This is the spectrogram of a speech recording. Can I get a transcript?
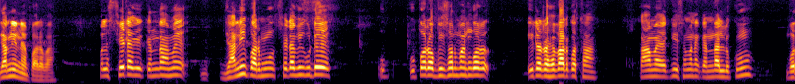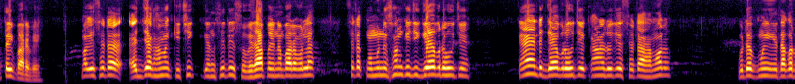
जानी नहीं पार्बा बोले सेटा के हमें जानी पार्मू से गोटे ऊपर अफिसर मान ये रहा कथा कि लुकू बतई पार्बे ବାକି ସେଟା ଏକ୍ଜାକ୍ଟ ଆମେ କିଛି କେନ୍ସିଟି ସୁବିଧା ପାଇ ନେବାର ବେଲେ ସେଟା କମ୍ୟୁନିକେସନ୍ କିଛି ଗ୍ୟାପ୍ ରହୁଛେ କେଁ ଗ୍ୟାପ୍ ରହୁଛେ କାଣା ରହୁଛେ ସେଟା ଆମର ଗୋଟେ ମୁଇଁ ତାଙ୍କର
